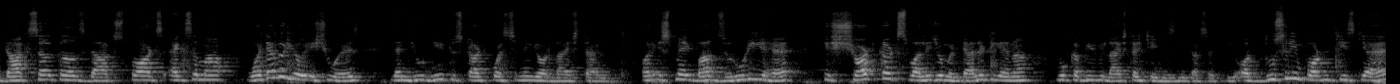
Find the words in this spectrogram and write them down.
dark circles dark spots eczema whatever your issue is then you need to start questioning your life और इसमें एक बात ज़रूरी है कि शॉर्टकट्स वाली जो मैंटेलिटी है ना, वो कभी भी लाइफस्टाइल चेंजेस नहीं कर सकती। और दूसरी इंपॉर्टेंट चीज़ क्या है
